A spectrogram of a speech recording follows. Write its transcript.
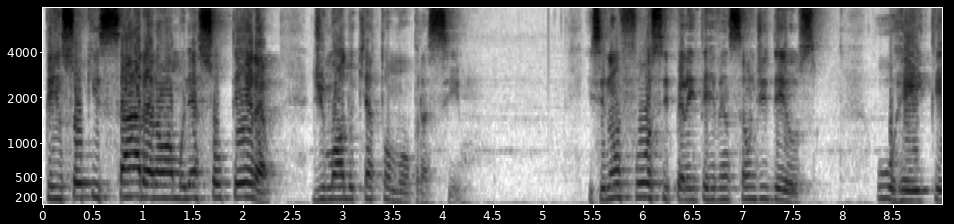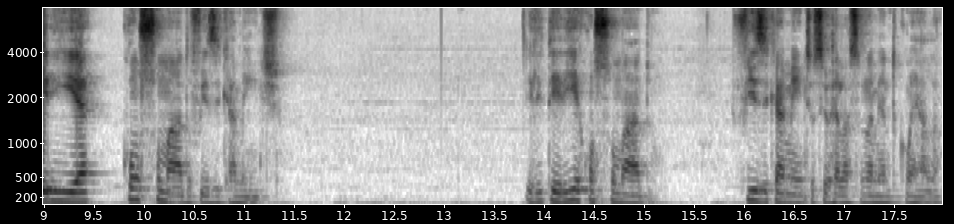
pensou que Sara era uma mulher solteira, de modo que a tomou para si. E se não fosse pela intervenção de Deus, o rei teria consumado fisicamente. Ele teria consumado fisicamente o seu relacionamento com ela.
